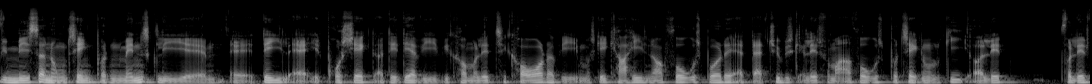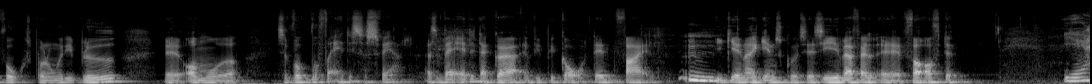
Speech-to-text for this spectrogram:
vi misser nogle ting på den menneskelige øh, øh, del af et projekt, og det er der, vi, vi kommer lidt til kort, og vi måske ikke har helt nok fokus på det, at der typisk er lidt for meget fokus på teknologi, og lidt for lidt fokus på nogle af de bløde øh, områder. Så hvor, hvorfor er det så svært? Altså, hvad er det, der gør, at vi begår den fejl mm. igen og igen, skulle jeg til at sige, i hvert fald øh, for ofte? Ja,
